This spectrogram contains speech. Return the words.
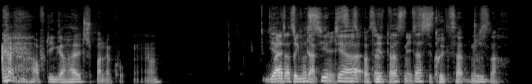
auf die Gehaltsspanne gucken. Ne? Ja, das, das passiert halt ja. Das passiert das, halt nichts. du kriegst halt nichts nach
